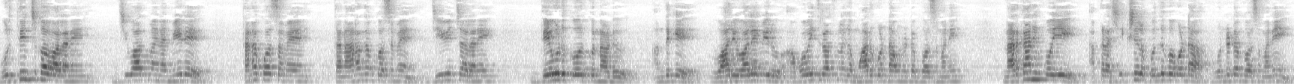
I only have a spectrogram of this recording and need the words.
గుర్తించుకోవాలని జీవాత్మైన మీరే తన కోసమే తన ఆనందం కోసమే జీవించాలని దేవుడు కోరుకున్నాడు. అందుకే వారి వలె మీరు అపవిత్రాత్మలుగా మారకుండా ఉండటం కోసమని నరకానికి పోయి అక్కడ శిక్షలు పొందుకోకుండా ఉండటం కోసమని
